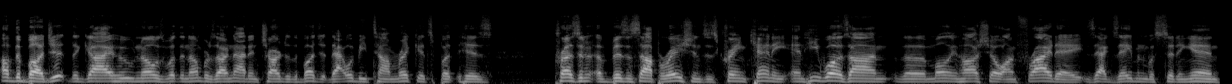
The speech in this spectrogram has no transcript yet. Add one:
of the budget, the guy who knows what the numbers are, not in charge of the budget. That would be Tom Ricketts, but his president of business operations is Crane Kenney, and he was on the Mully and Haugh show on Friday. Zach Zaidman was sitting in,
